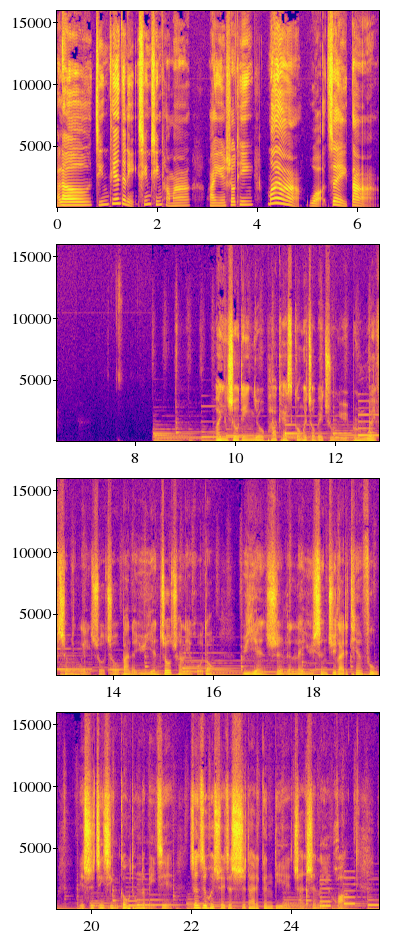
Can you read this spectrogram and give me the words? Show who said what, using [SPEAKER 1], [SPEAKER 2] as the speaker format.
[SPEAKER 1] Hello，今天的你心情好吗？欢迎收听《妈呀，我最大》。
[SPEAKER 2] 欢迎收听由 Podcast 工会筹备处与 Broomwave 生命力所筹办的语言周串联活动。语言是人类与生俱来的天赋，也是进行沟通的媒介，甚至会随着时代的更迭产生了演化。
